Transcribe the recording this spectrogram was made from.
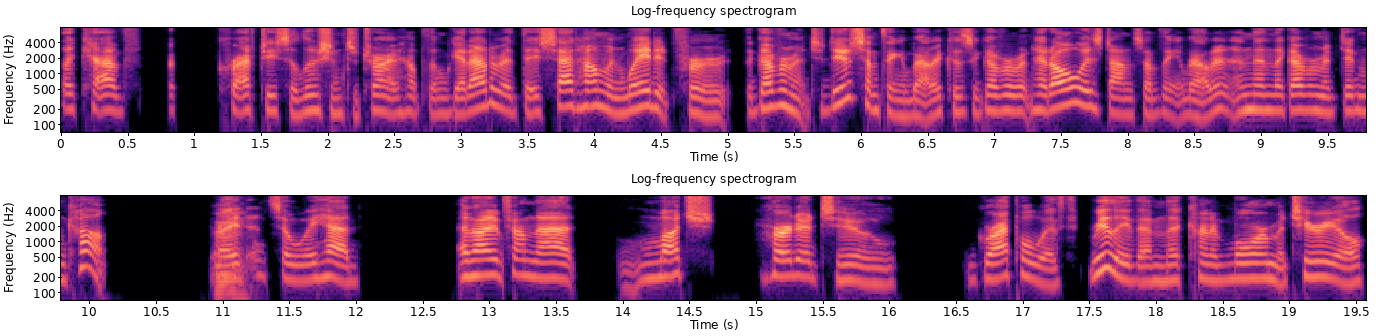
like have a crafty solution to try and help them get out of it. They sat home and waited for the government to do something about it because the government had always done something about it and then the government didn't come. Right. Mm. And so we had, and I found that much harder to grapple with really than the kind of more material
